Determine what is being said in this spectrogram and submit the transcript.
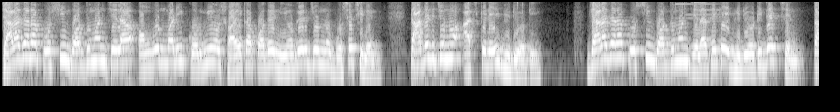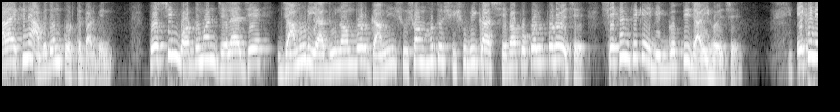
যারা যারা পশ্চিম বর্ধমান জেলা অঙ্গনবাড়ি কর্মী ও সহায়িকা পদের নিয়োগের জন্য বসেছিলেন, তাদের জন্য আজকের এই ভিডিওটি। যারা যারা পশ্চিম বর্ধমান জেলা থেকে এই ভিডিওটি দেখছেন, তারা এখানে আবেদন করতে পারবেন। পশ্চিম বর্ধমান জেলায় যে জামুরিয়া দু নম্বর গ্রামীণ সুসংহত শিশু বিকাশ সেবা প্রকল্প রয়েছে, সেখান থেকে এই বিজ্ঞপ্তি জারি হয়েছে। এখানে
